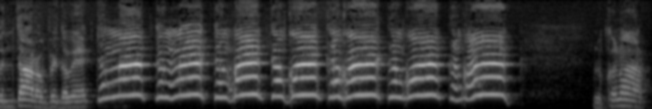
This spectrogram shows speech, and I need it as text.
pentaro per dove Lo canaro.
